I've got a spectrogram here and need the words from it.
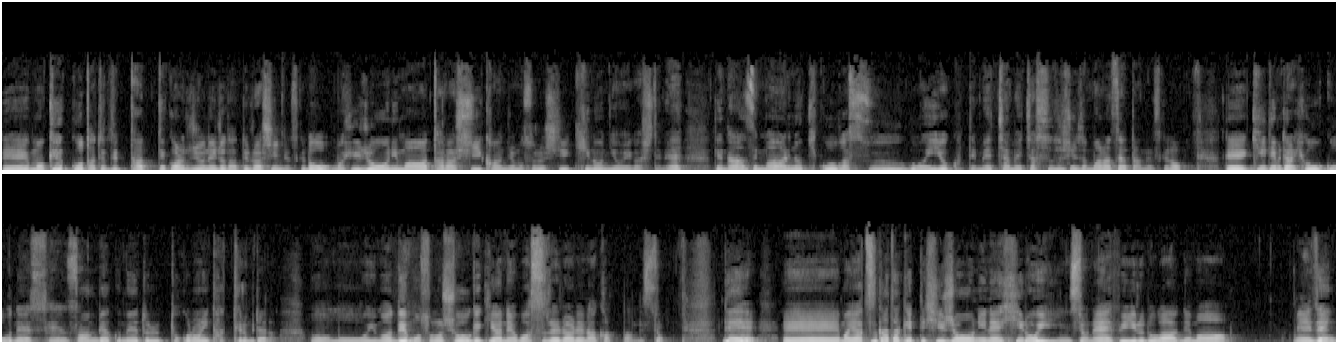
で、まあ、結構建てて建ってから10年以上経ってるらしいんですけど、まあ、非常に真新しい感じもするし木の匂いがしてね。でなんせ周りの気候がすごい良くてめちゃめちゃ涼しいんですよ。真夏やったんですけど。で聞いてみたら標高ね 1300m ところに立ってるみたいな。もう今でもその衝撃はね忘れられなかったんですよ。で、えーまあ、八ヶ岳って非常にね広いんですよねフィールドが。でまあ、えー、前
